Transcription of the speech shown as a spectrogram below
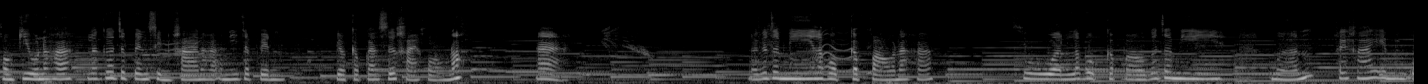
ของกิลนะคะ แล้วก็จะเป็นสินค้านะคะ อันนี้จะเป็นเกี่ยวกับการซื้อขายของเนาะอ่าแล้วก็จะมีระบบกระเป๋านะคะ ส่วนระบบกระเป๋าก็จะมีเหมือนคล้ายๆ MMO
